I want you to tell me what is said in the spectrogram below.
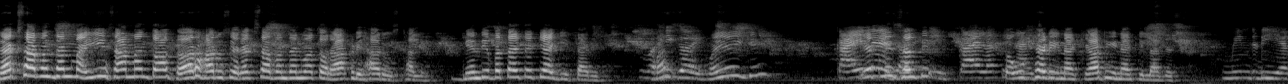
રક્ષાબંધનમાં એ સામાન તો આ ઘર સારું છે. રક્ષાબંધનમાં તો રાખડી સારું જ ખાલી. મહેંદી બતાવી તો ક્યાં ગઈ તારી? ગઈ. જલ્દી? તો ઉખેડી નાખી કાઢી નાખી લાગે છે. મીંદડી એ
